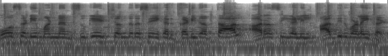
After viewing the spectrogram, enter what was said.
மோசடி மன்னன் சுகேஷ் சந்திரசேகர் கடிதத்தால் அரசியலில் அதிர்வலைகள்.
